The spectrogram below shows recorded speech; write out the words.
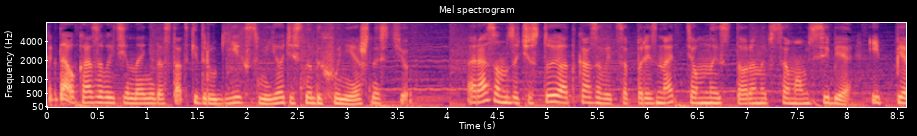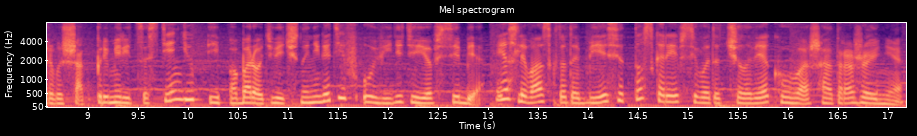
когда указываете на недостатки других, смеетесь над их внешностью. Разум зачастую отказывается признать темные стороны в самом себе, и первый шаг примириться с тенью и побороть вечный негатив – увидеть ее в себе. Если вас кто-то бесит, то, скорее всего, этот человек – ваше отражение.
